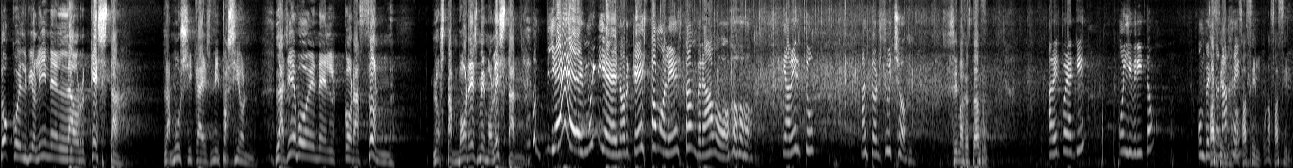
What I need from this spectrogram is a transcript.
Toco el violín en la orquesta. La música es mi pasión. La llevo en el corazón. Los tambores me molestan. Bien, muy bien. Orquesta molestan, bravo. Y a ver tú, actor Sucho. Sí, Majestad. A ver por aquí, un librito, un Fácil, personaje uno fácil, uno fácil.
